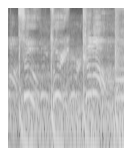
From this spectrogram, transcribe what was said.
One, two, three, come on.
